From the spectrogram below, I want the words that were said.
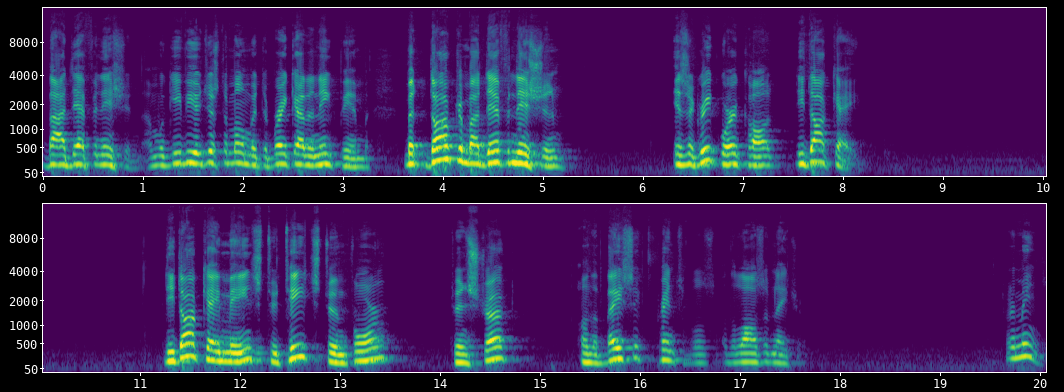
by definition, I'm going to give you just a moment to break out an ink pen, but doctrine, by definition, is a Greek word called didache. Didache means to teach, to inform, to instruct, on the basic principles of the laws of nature. That's what it means.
